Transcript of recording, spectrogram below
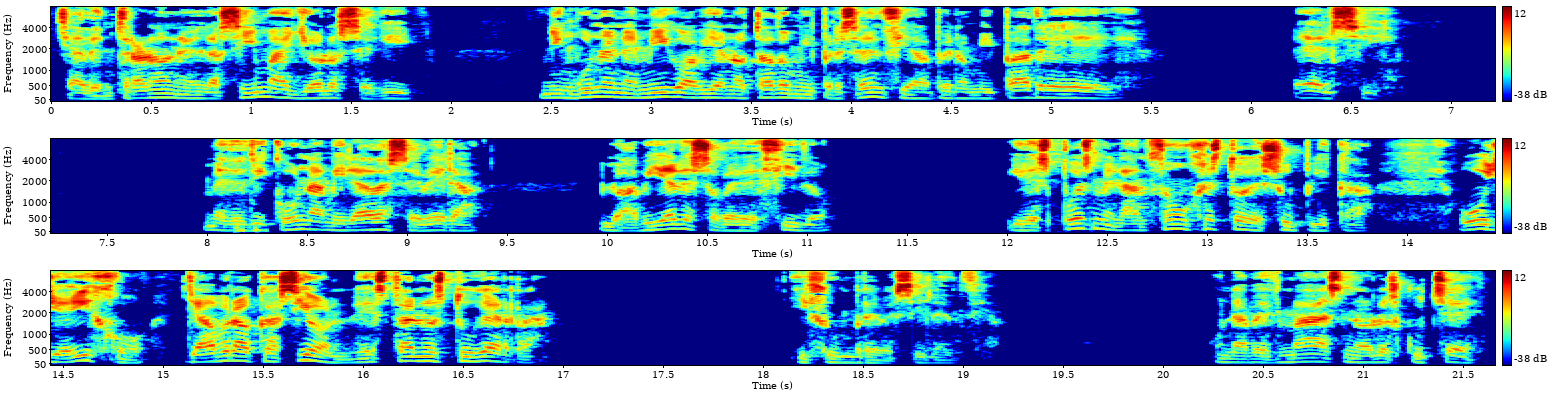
Se adentraron en la cima y yo los seguí. Ningún enemigo había notado mi presencia, pero mi padre... él sí. Me dedicó una mirada severa. Lo había desobedecido. Y después me lanzó un gesto de súplica. Huye, hijo, ya habrá ocasión, esta no es tu guerra. Hizo un breve silencio. Una vez más no lo escuché.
